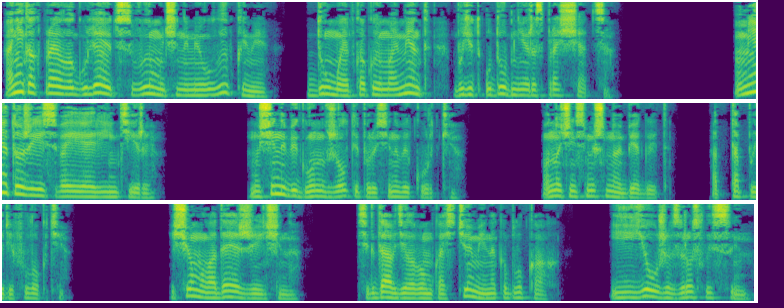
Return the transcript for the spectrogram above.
Они, как правило, гуляют с вымученными улыбками, думая, в какой момент будет удобнее распрощаться. У меня тоже есть свои ориентиры. Мужчина-бегун в желтой парусиновой куртке. Он очень смешно бегает, оттопырив локти. Еще молодая женщина, всегда в деловом костюме и на каблуках, и ее уже взрослый сын.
